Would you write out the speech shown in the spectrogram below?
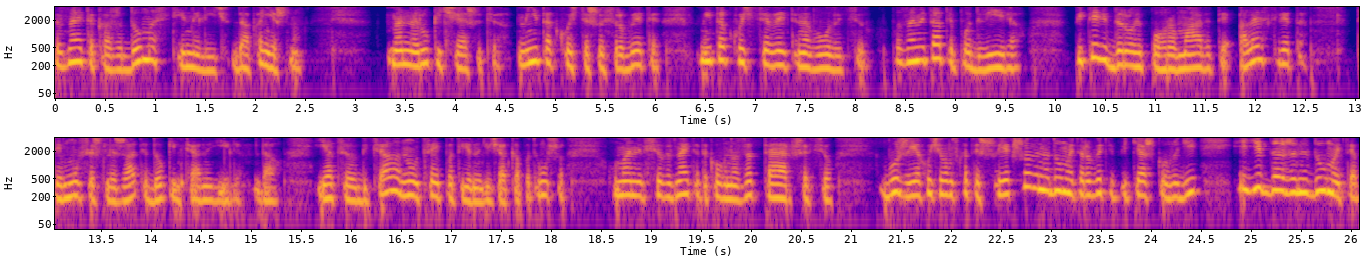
Ви знаєте, кажу, дома стіни лічуть. Так, да, звісно. У мене руки чешуться. Мені так хочеться щось робити. Мені так хочеться вийти на вулицю, позамітати подвір'я, піти від дороги погромадити. Але, Свята, ти мусиш лежати до кінця неділі. Да. Я це обіцяла, ну це й потрібно, дівчатка, тому що у мене все, ви знаєте, таке воно затерпше все. Боже, я хочу вам сказати, що якщо ви не думаєте робити підтяжку в груді, ідіть навіть не думайте,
